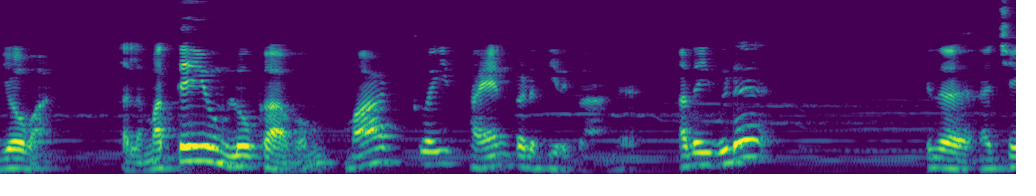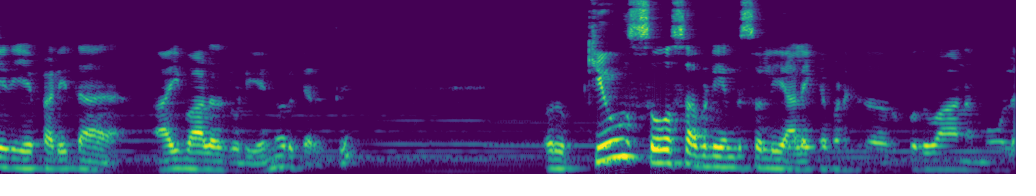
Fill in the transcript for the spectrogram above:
யோவான் அதுல மத்தேயும் லூக்காவும் மாட்குவை பயன்படுத்தி இருக்கிறாங்க. அதை விட இந்த நச்செய்தியை படித்த ஆய்வாளர்களுடைய இன்னொரு கருத்து ஒரு கியூ சோர்ஸ் அப்படி என்று சொல்லி அழைக்கப்படுகிற ஒரு பொதுவான மூல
